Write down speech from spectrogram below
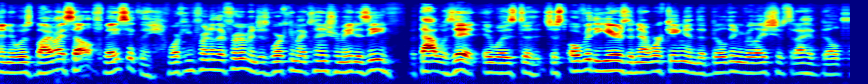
And it was by myself, basically, working for another firm and just working my claims from A to Z. But that was it. It was to, just over the years, the networking and the building relationships that I have built.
